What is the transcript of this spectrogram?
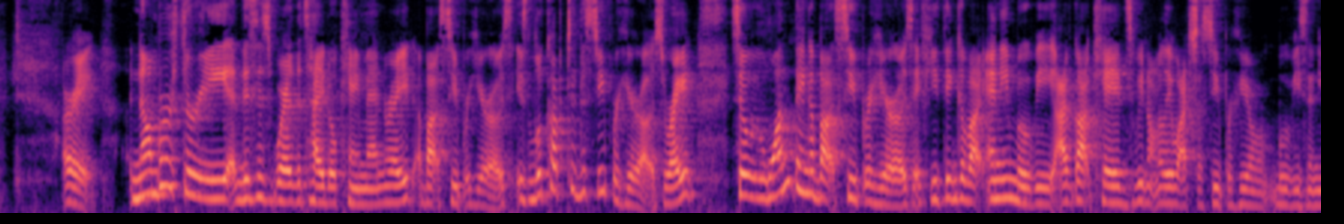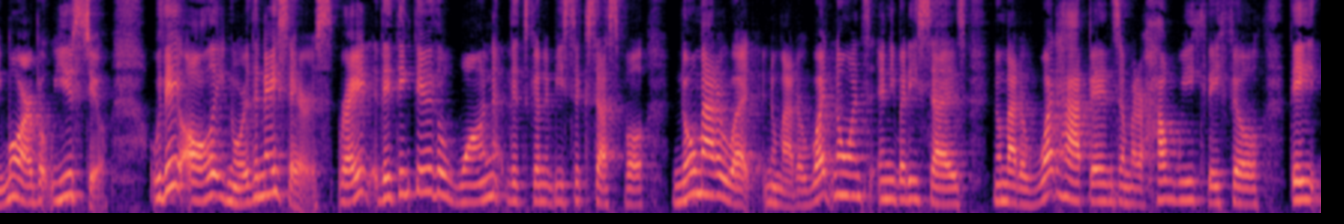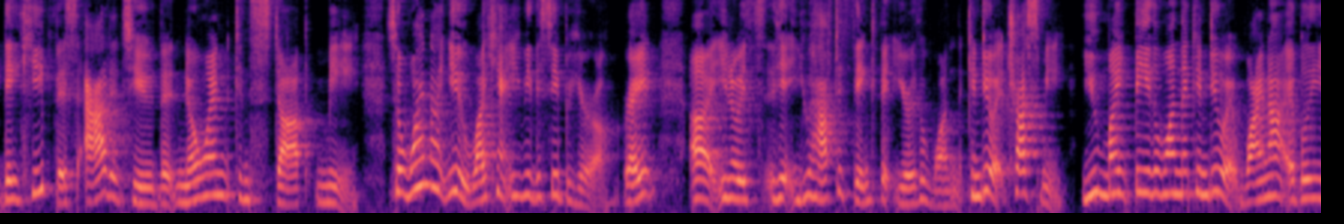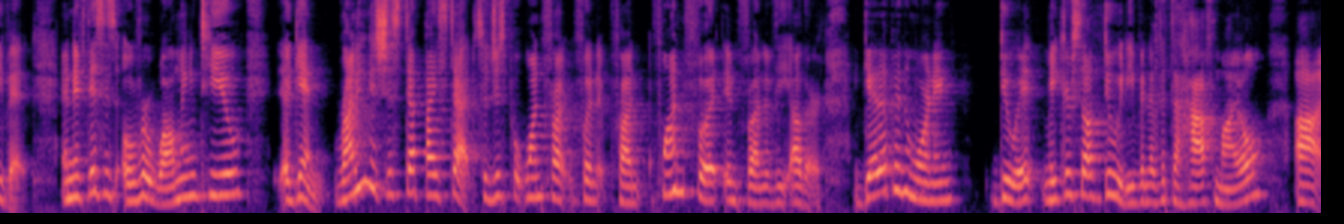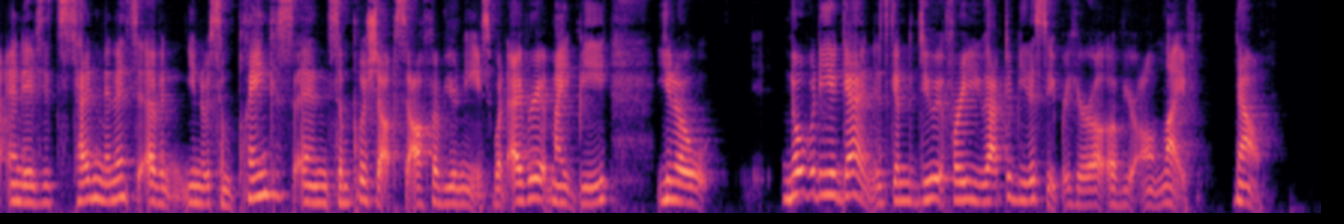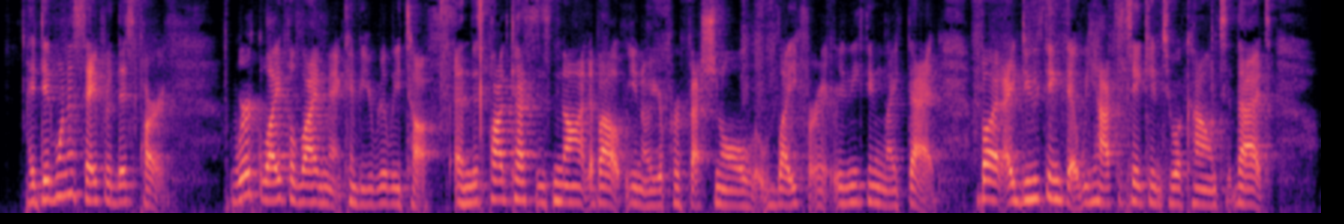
All right. Number three, and this is where the title came in, right? About superheroes, is look up to the superheroes, right? So, one thing about superheroes, if you think about any movie, I've got kids, we don't really watch the superhero movies anymore, but we used to. They all ignore the naysayers, right? They think they're the one that's going to be successful no matter what, no matter what no one, anybody says, no matter what happens, no matter how weak they feel. They, they keep this attitude that no one can stop me. So, why not you? Why can't you be the superhero, right? Uh, you know, it's you have to think that you're the one that can do it. Trust me, you might be the one that can do it. Why not? I believe it. And if this is overwhelming to you, again, running is just step by step. So just put one front foot front one foot in front of the other. Get up in the morning do it make yourself do it even if it's a half mile uh, and if it's 10 minutes of you know some planks and some push-ups off of your knees whatever it might be you know nobody again is going to do it for you. You have to be the superhero of your own life. Now, I did want to say for this part, work life alignment can be really tough. And this podcast is not about, you know, your professional life or anything like that. But I do think that we have to take into account that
